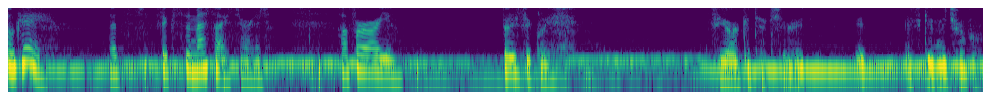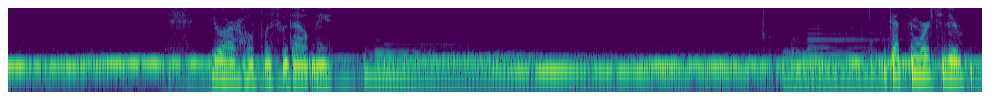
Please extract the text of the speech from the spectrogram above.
Okay, let's fix the mess I started. How far are you? Basically, the architecture. It's, it, it's giving me trouble. You are hopeless without me. You got some work to do.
